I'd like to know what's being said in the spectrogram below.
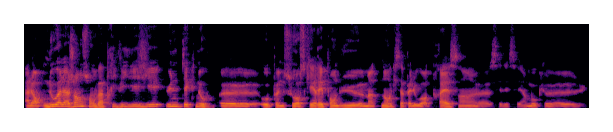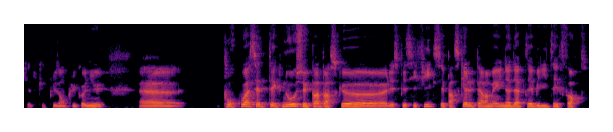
alors, nous, à l'agence, on va privilégier une techno euh, open source qui est répandue euh, maintenant, qui s'appelle WordPress. Hein, euh, c'est un mot qui, est, de plus en plus connu. pourquoi cette techno? C'est pas parce qu'elle est spécifique, c'est parce qu'elle permet une adaptabilité forte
